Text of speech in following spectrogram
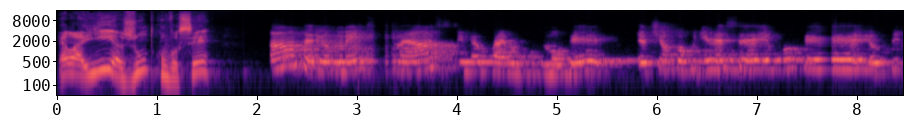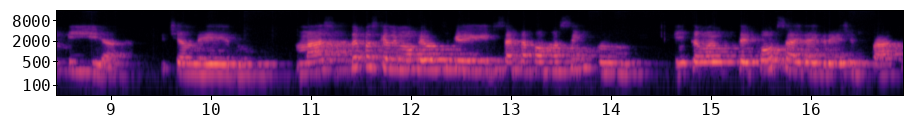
ela ia junto com você? Anteriormente, né, antes de meu pai morrer, eu tinha um pouco de receio porque eu temia, eu tinha medo. Mas depois que ele morreu, eu fiquei, de certa forma, sem rumo. Então, eu optei por sair da igreja, de fato.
